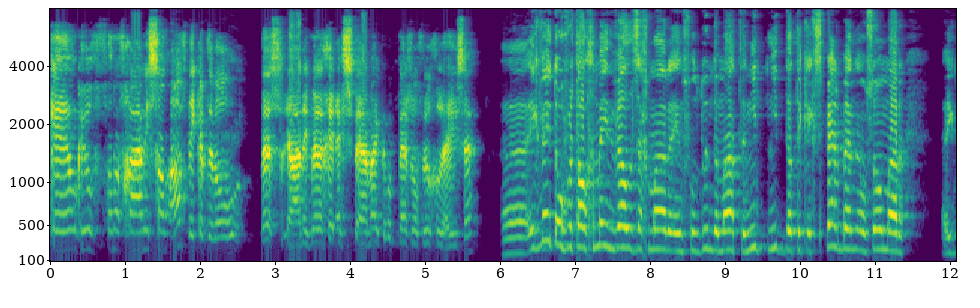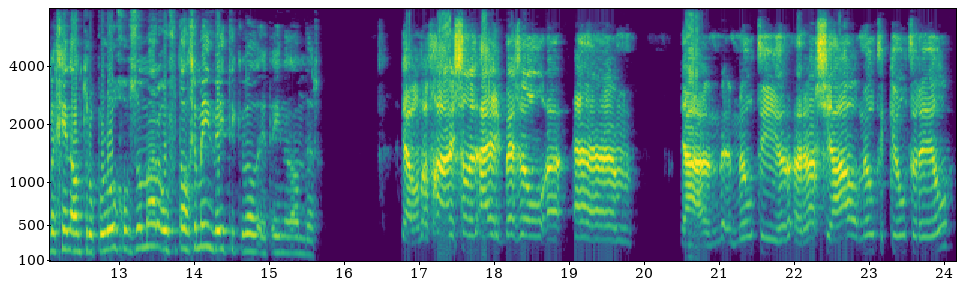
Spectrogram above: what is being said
ken je ook heel veel van Afghanistan af? Ik heb er wel best, ja, en ik ben geen expert, maar ik heb ook best wel veel gelezen. Eh, ik weet over het algemeen wel, zeg maar, in voldoende mate. Niet, niet dat ik expert ben of zo, maar ik ben geen antropoloog of zo. Maar over het algemeen weet ik wel het een en ander. Ja, want Afghanistan is eigenlijk best wel uh, um, ja, multiraciaal, multicultureel.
